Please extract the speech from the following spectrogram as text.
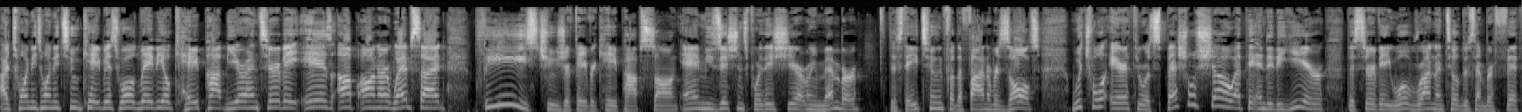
Our 2022 KBS World Radio K-pop year-end survey is up on our website. Please choose your favorite K-pop song and musicians for this year. And remember, to stay tuned for the final results, which will air through a special show at the end of the year. The survey will run until December 5th,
